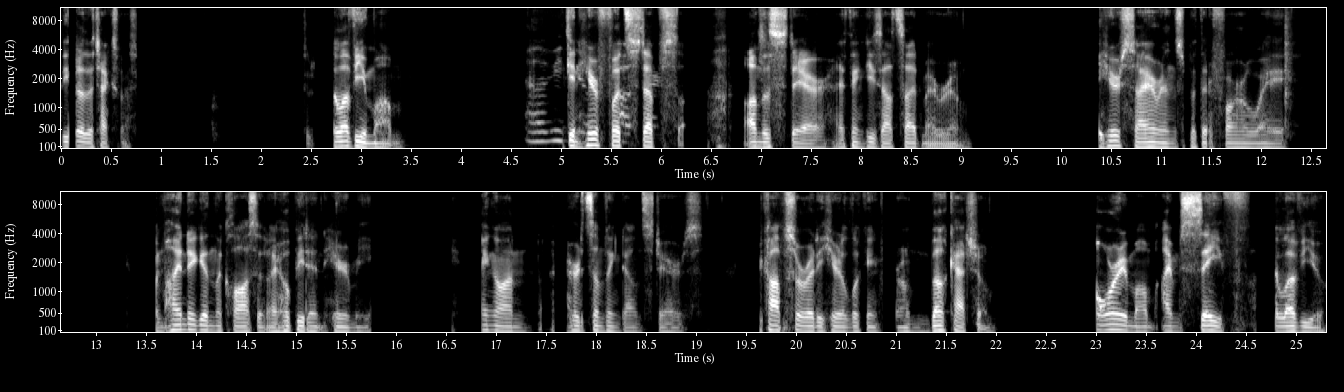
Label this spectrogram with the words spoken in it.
these are the text messages. I love you, mom. I love you. I can too. hear Oh, footsteps on the stair. I think he's outside my room. I hear sirens, but they're far away. I'm hiding in the closet. I hope he didn't hear me. Hang on. I heard something downstairs. The cops are already here looking for him. They'll catch him. Don't worry, Mom. I'm safe. I love you.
